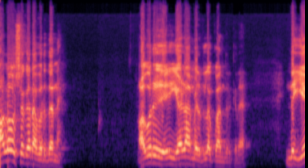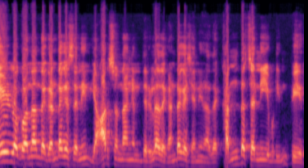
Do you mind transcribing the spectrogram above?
ஆலோசகர் அவர் தானே அவர் ஏழாம் இடத்துல உட்காந்துருக்கிறார் இந்த ஏழில் உட்காந்து அந்த கண்டக சனின்னு யார் சொன்னாங்கன்னு தெரியல. அதை கண்டக சனின்னு அதை கண்ட சனி அப்படின்னு பேர்.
